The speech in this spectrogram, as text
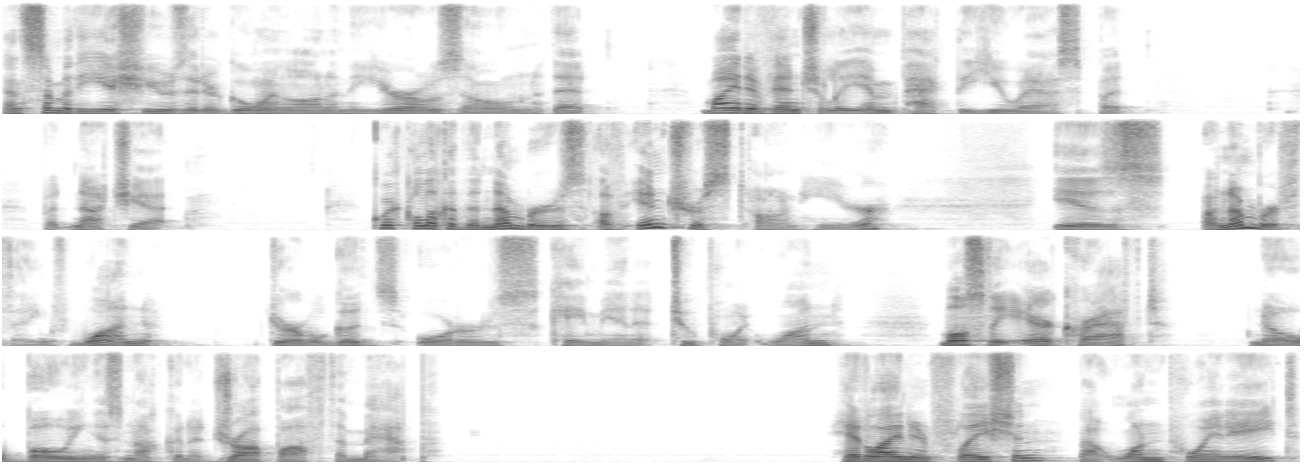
And some of the issues that are going on in the Eurozone that might eventually impact the U.S., but, but not yet. Quick look at the numbers of interest on here is a number of things. One, durable goods orders came in at 2.1, mostly aircraft. No, Boeing is not going to drop off the map. Headline inflation, about 1.8.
